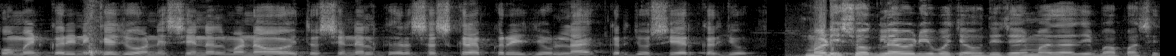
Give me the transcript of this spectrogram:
કોમેન્ટ કરીને કહેજો અને ચેનલમાં ન હોય તો ચેનલ સબસ્ક્રાઈબ કરી દેજો લાઈક કરજો શેર કરજો. મળીશું અગલા વિડીયોમાં પછી સુધી જય માતાજી, બાપા સીતા.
